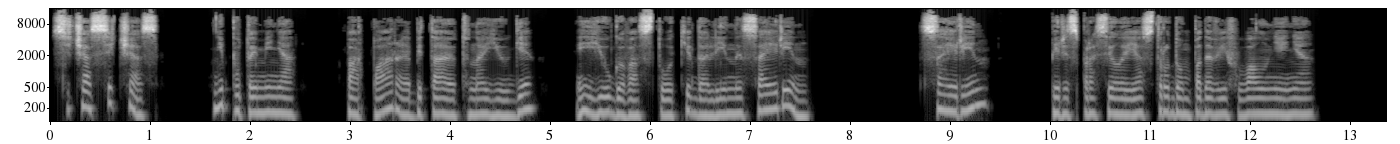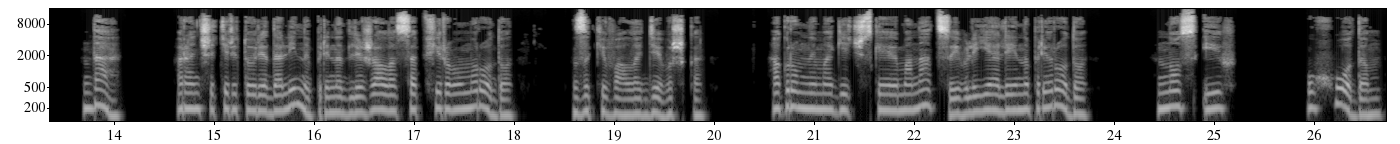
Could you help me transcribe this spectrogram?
«Сейчас, сейчас. Не путай меня. Парпары обитают на юге и юго-востоке долины Сайрин». «Сайрин?» — переспросила я, с трудом подавив волнение. «Да, раньше территория долины принадлежала сапфировому роду», — закивала девушка. Огромные магические эманации влияли и на природу, но с их уходом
